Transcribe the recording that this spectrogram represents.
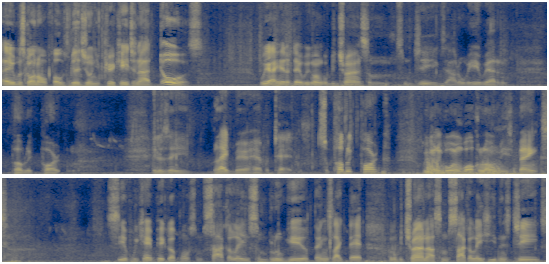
Hey, what's going on, folks? Bill Jr., Pure Cajun Outdoors. We out here today. We're gonna go be trying some some jigs out over here. We're at a public park. It is a black bear habitat. It's a public park. We're gonna go and walk along these banks, see if we can't pick up on some sac-a-lait, some bluegill, things like that. We're gonna be trying out some sac-a-lait heathens jigs,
